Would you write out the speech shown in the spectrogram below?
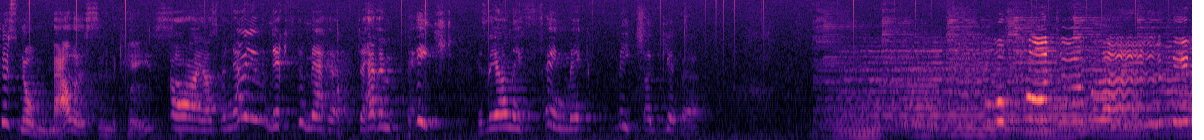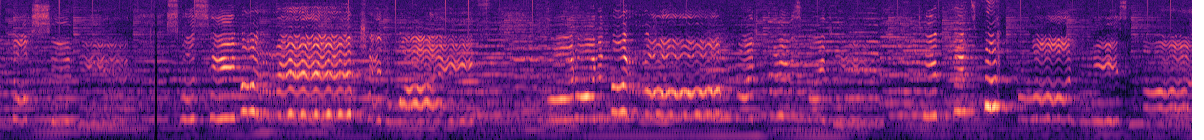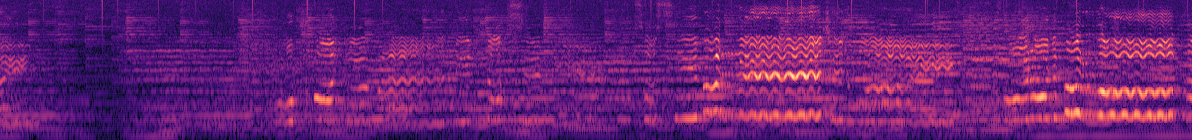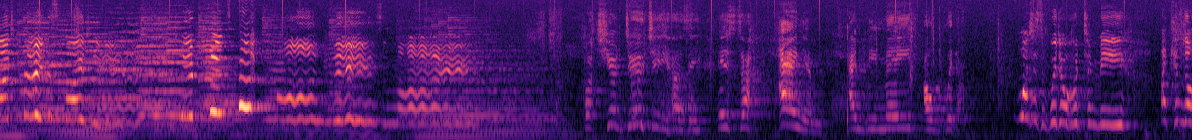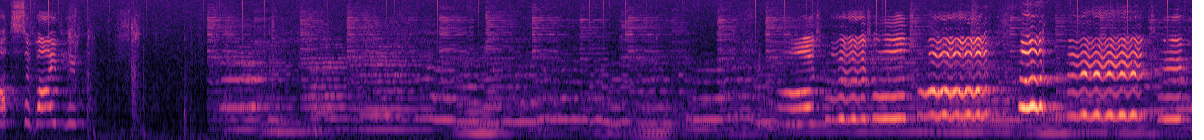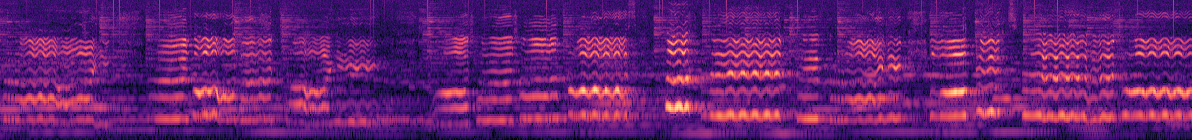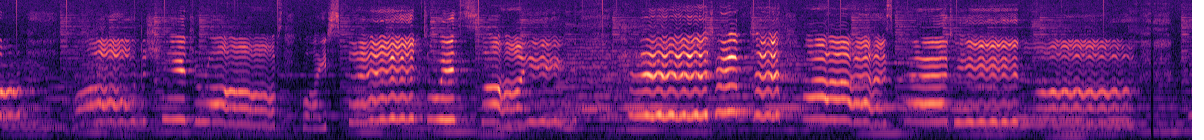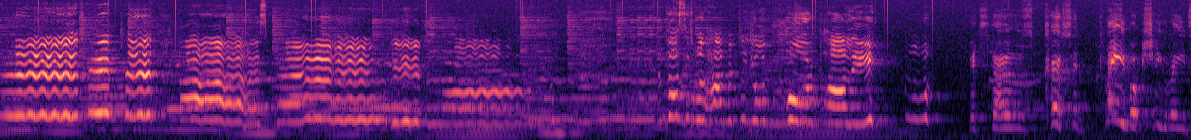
There's no malice in the case. All right, husband, now you've nicked the matter. To have him peached is the only thing make me forgive her. To me? I cannot survive him.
